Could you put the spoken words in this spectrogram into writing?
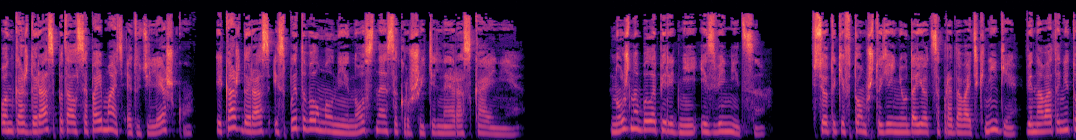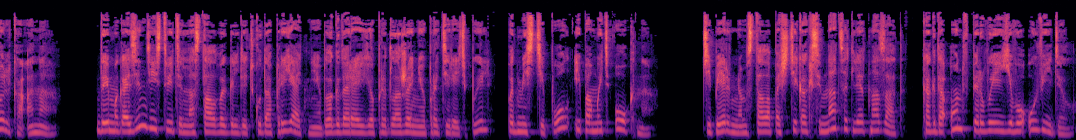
он каждый раз пытался поймать эту тележку и каждый раз испытывал молниеносное сокрушительное раскаяние. Нужно было перед ней извиниться. Все-таки в том, что ей не удается продавать книги, виновата не только она. Да и магазин действительно стал выглядеть куда приятнее, благодаря ее предложению протереть пыль, подмести пол и помыть окна. Теперь в нем стало почти как 17 лет назад, когда он впервые его увидел.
